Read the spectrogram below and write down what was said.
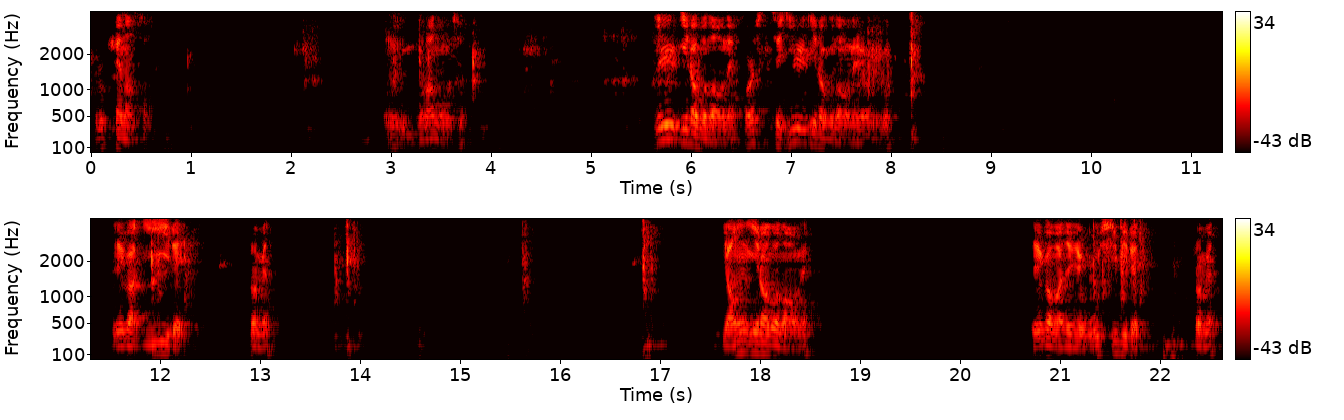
그렇게 해놨어. 어, 이거 뭐라 나오지? 1이라고 나오네. First 1이라고 나오네요 이거. 얘가 2래 그러면 0이라고 나오네. 얘가 만약에 50이래 그러면?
